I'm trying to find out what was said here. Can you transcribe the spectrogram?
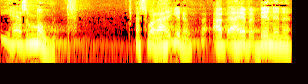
he has a moment. That's what I, you know, I, I haven't been in a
